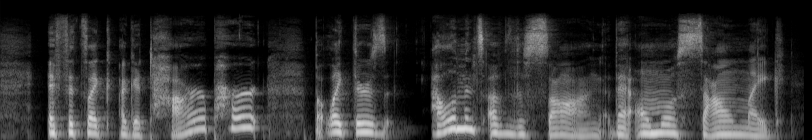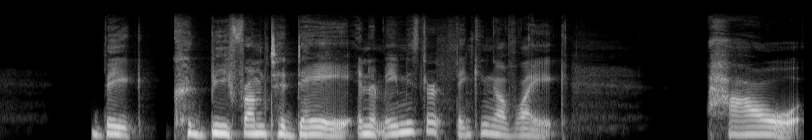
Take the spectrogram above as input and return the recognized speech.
if it's like a guitar part, but like there's elements of the song that almost sound like they could be from today and it made me start thinking of like how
